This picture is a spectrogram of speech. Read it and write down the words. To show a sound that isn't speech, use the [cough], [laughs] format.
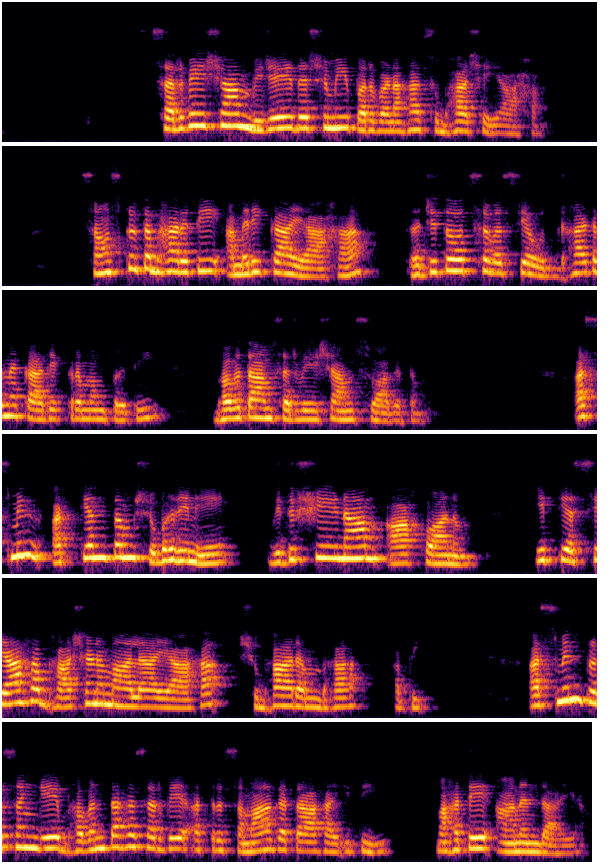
सर्वेषां विजयदशमीपर्वणः शुभाशयाः संस्कृतभारती अमेरिकायाः रजतोत्सवस्य उद्घाटनकार्यक्रमं प्रति भवतां सर्वेषां स्वागतम्। अस्मिन् अत्यन्तं शुभदिने विदुषीणाम् आह्वानम् इत्यस्याः भाषणमालायाः शुभारम्भः अपि। अस्मिन् प्रसङ्गे भवन्तः सर्वे अत्र समागताः इति महते आनन्दाय।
